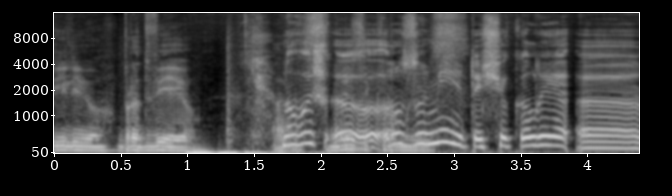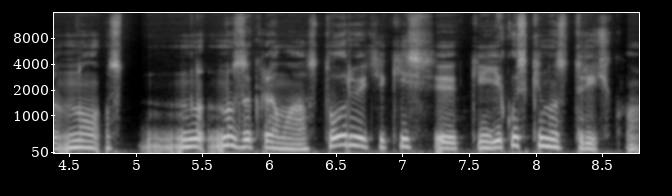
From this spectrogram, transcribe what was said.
філію Бродвею. Ну ви ж е, розумієте, що коли, е, ну, ну, ну, зокрема, створюють якісь, е, якусь кінострічку,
